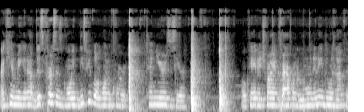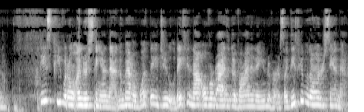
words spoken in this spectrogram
I can't make it up. This person's going, these people are going to court. 10 years is here. Okay, they try and crap on the moon and ain't doing nothing. These people don't understand that no matter what they do, they cannot override the divine in the universe. Like these people don't understand that.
